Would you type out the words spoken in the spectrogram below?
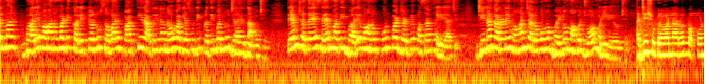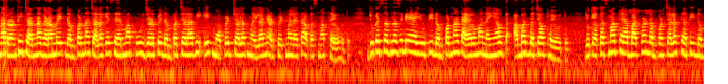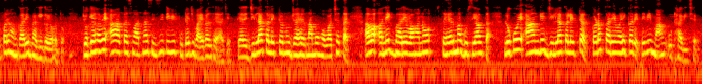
શહેરમાં ભારે વાહનો માટે કલેક્ટરનું સવારે પાંચથી રાત્રિના નવ વાગ્યા સુધી પ્રતિબંધનું જાહેરનામું છે. તેમ છતાંય શહેરમાંથી ભારે વાહનો પૂરપાટ ઝડપે પસાર થઈ રહ્યા છે, જેના કારણે વાહન ચાલકોમાં ભયનો માહોલ જોવા મળી રહ્યો છે. આજે શુક્રવારના રોજ બપોરના ત્રણથી ચારના ગાળામાં એક ડમ્પરના ચાલકે શહેરમાં પૂર ઝડપે ડમ્પર ચલાવી એક મોપેડ ચાલક મહિલાને અડફેટમાં લેતા અકસ્માત થયો હતો. જોકે સદનસીબે આ યુવતી ડમ્પરના ટાયરોમાં નહીં આવતા આ બાદ બચાવ થયો હતો. જોકે અકસ્માત થયા બાદ પણ ડમ્પર ચાલક ત્યાંથી ડમ્પર હંકારી ભાગી ગયો હતો. જોકે હવે આ અકસ્માતના સીસીટીવી ફૂટેજ વાયરલ થયા છે. ત્યારે જિલ્લા કલેક્ટરનું જાહેરનામું હોવા છતાંય આવા અનેક ભારે વાહનો શહેરમાં ઘૂસી આવતા લોકોએ આ અંગે જિલ્લા કલેક્ટર કડક કાર્યવાહી કરે તેવી માંગ ઉઠાવી છે.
